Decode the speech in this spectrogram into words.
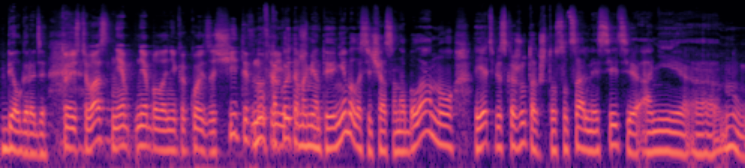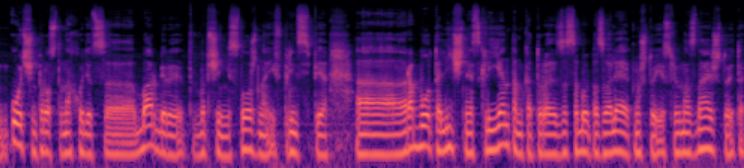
в Белгороде. То есть у вас не, не было никакой защиты внутри? Ну, в какой-то момент ее не было, сейчас она была, но я тебе скажу так, что социальные сети, они э, ну, очень просто находятся барберы, это вообще не сложно, и, в принципе, э, работа личная с клиентом, которая за собой позволяет, ну что, если у нас знаешь, что это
